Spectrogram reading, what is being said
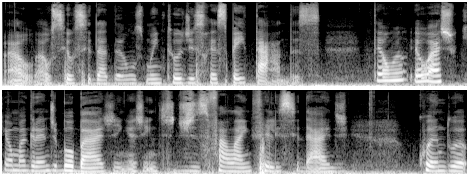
ao, aos seus cidadãos muito desrespeitadas. Então, eu, eu acho que é uma grande bobagem a gente falar em felicidade quando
